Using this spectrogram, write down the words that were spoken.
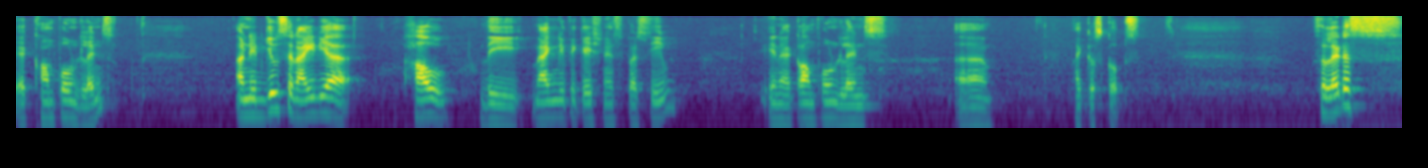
a compound lens and it gives an idea how the magnification is perceived in a compound lens uh, microscopes. So, let us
